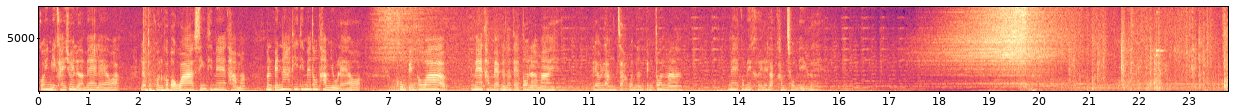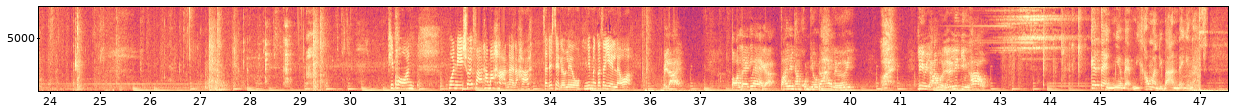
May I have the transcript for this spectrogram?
ก็ไม่มีใครช่วยเหลือแม่แล้วอะ แล้วทุกคนก็บอกว่าสิ่งที่แม่ทำอะ มันเป็นหน้าที่ที่แม่ต้องทำอยู่แล้ว คงเป็นเพราะว่าแม่ทำแบบนั้นตั้งแต่ต้นแล้วละไม้แล้วหลังจากวันนั้นเป็นต้นมา แม่ก็ไม่เคยได้รับคำชมอีกเลย พี่พร วันนี้ช่วยฟ้าทำอาหารหน่อยนะคะ จะได้เสร็จเร็วๆ นี่มันก็จะเย็นแล้วอะ่ะไม่ได้ ตอนแรกๆอะ ฟ้ายังทำคนเดียวได้เลยเฮ้ยรีบไปทำเถอะจะได้รีบกินข้าว แกแต่งเมียแบบนี้เข้ามาในบ้านได้ยังไง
